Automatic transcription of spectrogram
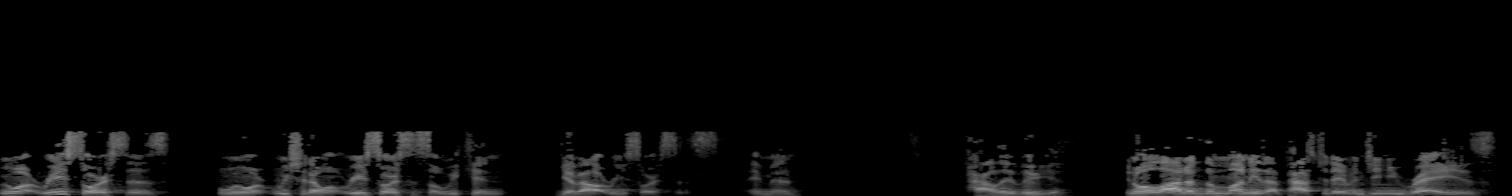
We want resources, but we, want, we should want resources so we can give out resources. Amen? Hallelujah. You know, a lot of the money that Pastor Dave and Jeannie raise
